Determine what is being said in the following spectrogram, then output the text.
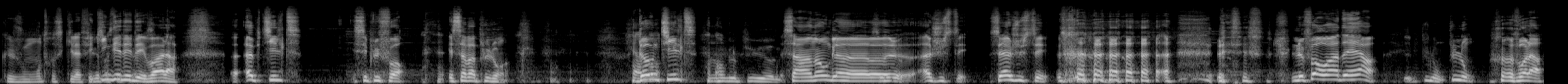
Que je vous montre ce qu'il a fait. King DDD, voilà. Up tilt, c'est plus fort et ça va plus loin. Un Down tilt, Un angle plus. euh, a un angle euh, ajusté. C'est ajusté. le forward air, plus long. plus long. voilà.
